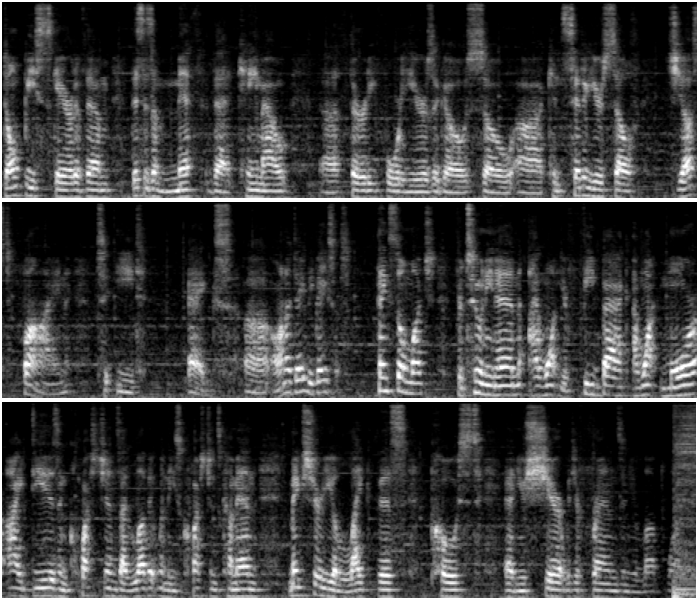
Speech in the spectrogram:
Don't be scared of them. This is a myth that came out uh, 30, 40 years ago, so uh, consider yourself just fine to eat eggs uh, on a daily basis. Thanks so much for tuning in. I want your feedback. I want more ideas and questions. I love it when these questions come in. Make sure you like this post and you share it with your friends and your loved ones.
